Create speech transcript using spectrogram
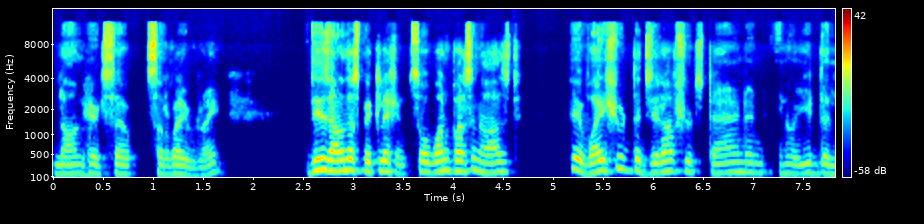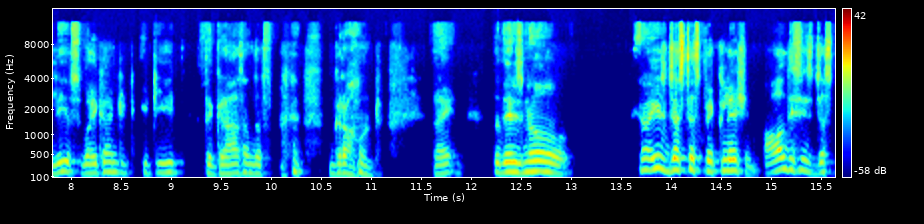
long heads have survived, right? This is another speculation. So one person asked, hey, why should the giraffe should stand and you know eat the leaves? Why can't it, it eat the grass on the ground, right? So there is no, you know, it's just a speculation. All this is just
